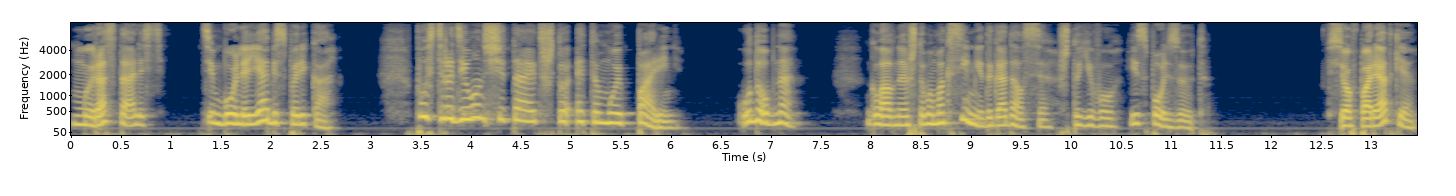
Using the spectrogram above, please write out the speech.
Мы расстались, тем более я без парика. Пусть Родион считает, что это мой парень. Удобно. Главное, чтобы Максим не догадался, что его используют. «Все в порядке?»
